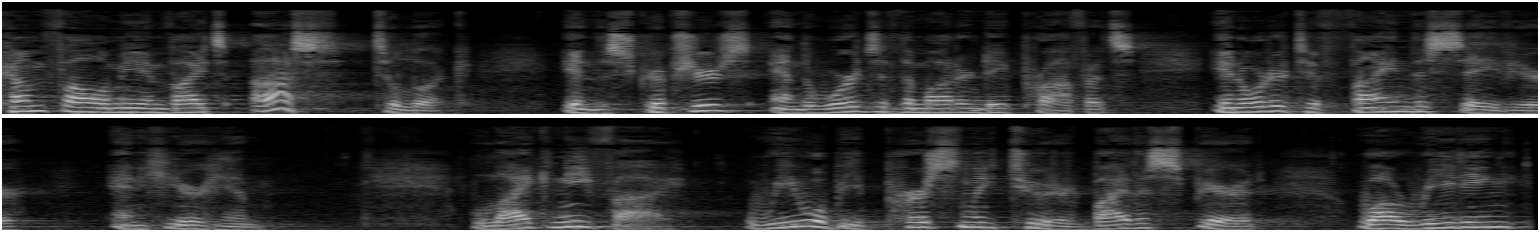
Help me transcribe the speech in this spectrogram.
Come Follow Me invites us to look in the scriptures and the words of the modern day prophets in order to find the Savior and hear Him. Like Nephi, we will be personally tutored by the Spirit while reading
